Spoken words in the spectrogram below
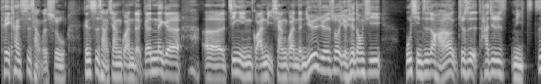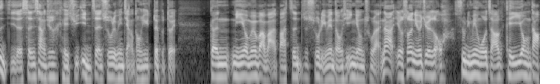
可以看市场的书，跟市场相关的，跟那个呃经营管理相关的，你就觉得说有些东西无形之中好像就是它就是你自己的身上就是可以去印证书里面讲的东西对不对？跟你有没有办法把这书里面的东西应用出来？那有时候你会觉得说哇，书里面我只要可以用到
